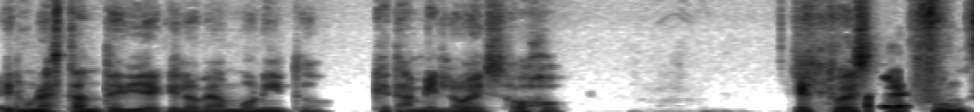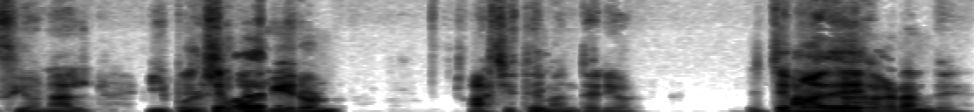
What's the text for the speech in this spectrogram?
en una estantería que lo vean bonito, que también lo es, ojo. Esto es funcional y por eso volvieron al sistema anterior. El tema de caja grande.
